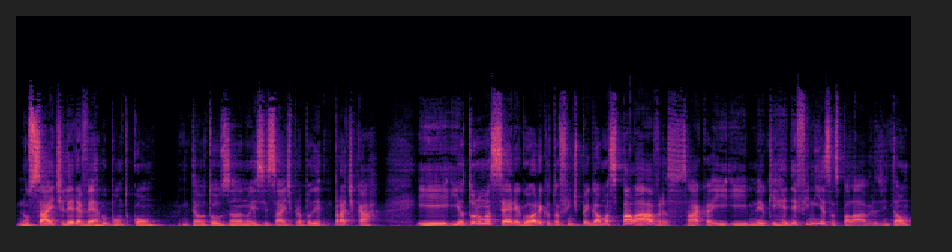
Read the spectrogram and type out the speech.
no site lereverbo.com. Então eu estou usando esse site para poder praticar. E, e, eu tô numa série agora que eu tô afim de pegar umas palavras, saca? E, e, meio que redefinir essas palavras. Então,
